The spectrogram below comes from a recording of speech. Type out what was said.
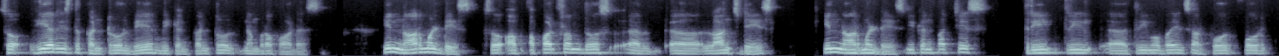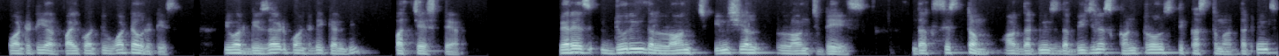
So here is the control where we can control number of orders. In normal days, so apart from those uh, uh, launch days, in normal days, you can purchase three, three, uh, three mobiles or four, four quantity or five quantity, whatever it is your desired quantity can be purchased there. Whereas during the launch, initial launch days, the system or that means the business controls the customer. That means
